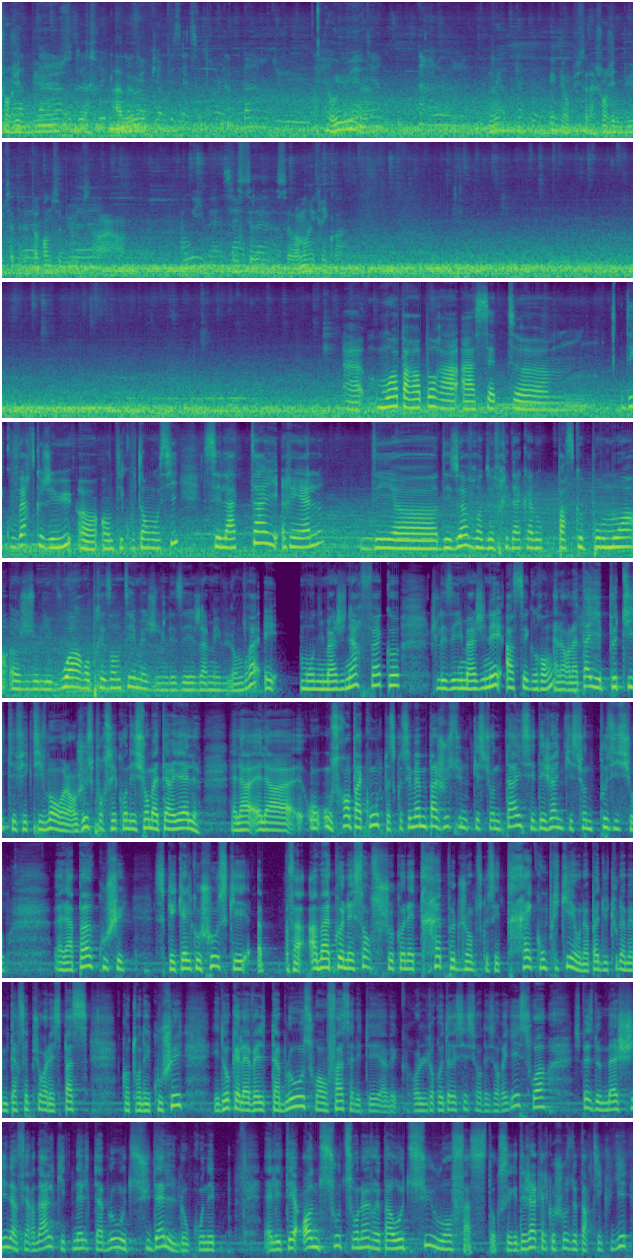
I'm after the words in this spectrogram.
Se elle a prendre changé la de buste. de trucs. Ah bah oui. non, Puis en plus, elle se prend la barre du, Oui, du oui. maintien par le. Oui. Pas de bol. Oui, puis en plus, elle a changé de but, elle devait Ouais. pas prendre ce. Ouais. ça- Ah oui, bah, c'est vraiment écrit quoi. Euh, moi, par rapport à, à cette euh, découverte que j'ai eue euh, en t'écoutant aussi, c'est la taille réelle des, euh, des œuvres de Frida Kahlo. Parce que pour moi, euh, je les vois représentées, mais je ne les ai jamais vues en vrai. Et mon imaginaire fait que je les ai imaginées assez grands. Alors la taille est petite, effectivement. Alors juste pour ses conditions matérielles, elle a, elle a, on, on se rend pas compte parce que c'est même pas juste une question de taille, c'est déjà une question de position. Elle a pas couché, ce qui est quelque chose qui est, enfin à ma connaissance, je connais très peu de gens parce que c'est très compliqué. On n'a pas du tout la même perception à l'espace quand on est couché. Et donc elle avait le tableau, soit en face, elle était avec redressée sur des oreillers, soit une espèce de machine infernale qui tenait le tableau au-dessus d'elle. Donc on est elle était en dessous de son œuvre et pas au-dessus ou en face. Donc c'est déjà quelque chose de particulier.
